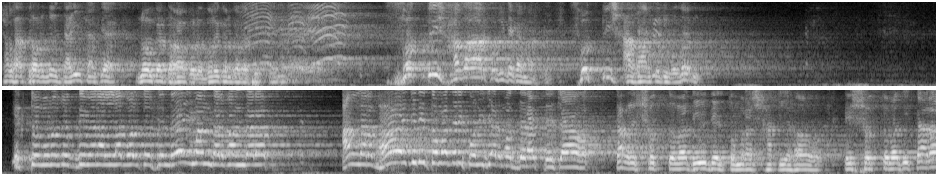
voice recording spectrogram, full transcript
শালা দরবেশ দাঁড়িয়ে চাঁচিয়া নৌকা ধরা পড়ল, ধরে কোন কথা ঠিক ছত্রিশ হাজার কোটি টাকা মারছে। ছত্রিশ হাজার কোটি বোঝেন? একটু মনোযোগ দিবেন, আল্লাহ বলতেছেন রে ইমানদার বান্দারা, আল্লাহর ভয় যদি তোমাদের কলিজার মধ্যে রাখতে চাও, তাহলে সত্যবাদীদের তোমরা সাথী হও। এই সত্যবাদী তারা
